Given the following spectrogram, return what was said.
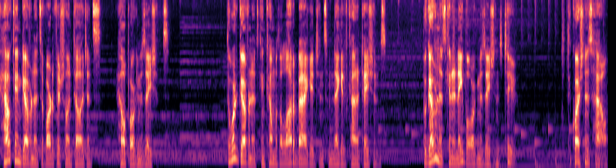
How can governance of artificial intelligence help organizations? The word governance can come with a lot of baggage and some negative connotations, but governance can enable organizations too. The question is how?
